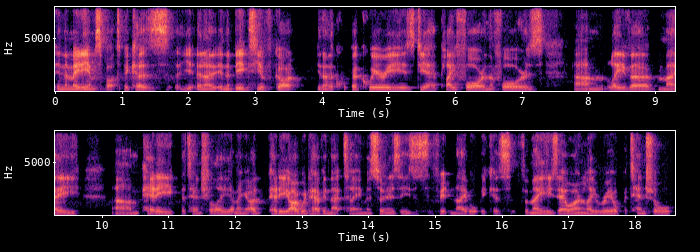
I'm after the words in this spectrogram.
in the medium spots because you know in the bigs you've got you know the query is do you play four and the four is um, Lever, May, um, Petty potentially. I mean, I, Petty I would have in that team as soon as he's fit and able because for me he's our only real potential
